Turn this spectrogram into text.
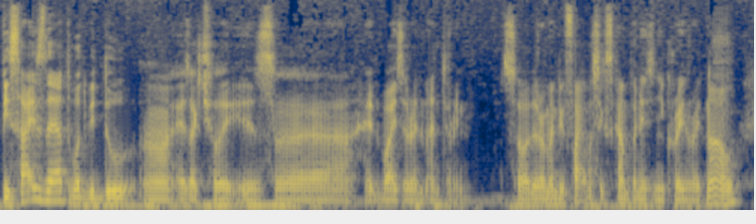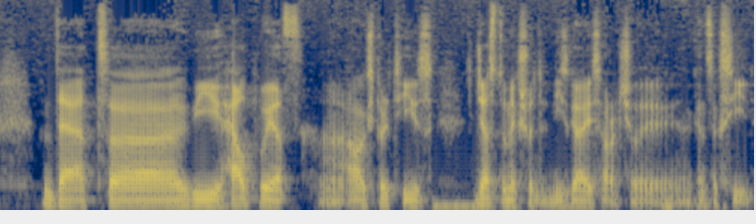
besides that, what we do uh, is actually is uh, advisory and mentoring. So there are maybe five or six companies in Ukraine right now that uh, we help with uh, our expertise just to make sure that these guys are actually can succeed.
